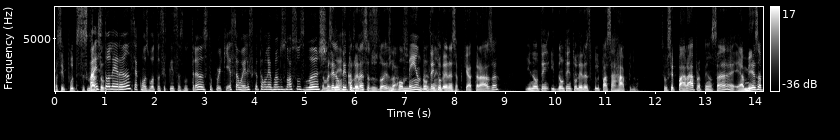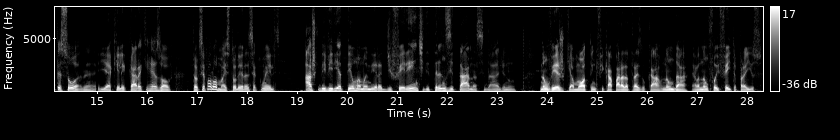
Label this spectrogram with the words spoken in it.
assim, putz, esses caras Mais tão... tolerância com os motociclistas no trânsito, porque são eles que estão levando os nossos lanches. Não, mas ele não né? tem As tolerância dos dois. Encomendas, Não tem né? tolerância porque atrasa e não tem, e não tem tolerância porque ele passa rápido. Se você parar para pensar, é a mesma pessoa, né? E é aquele cara que resolve. Então, o que você falou, mais tolerância com eles. Acho que deveria ter uma maneira diferente de transitar na cidade. Não, não vejo que a moto tem que ficar parada atrás do carro. Não dá. Ela não foi feita para isso.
